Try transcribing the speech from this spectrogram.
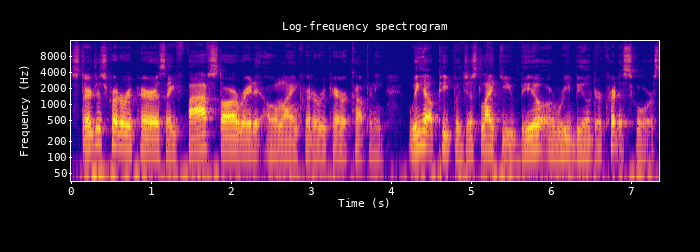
Stirgus Credit Repair is a five star rated online credit repair company. We help people just like you build or rebuild their credit scores.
